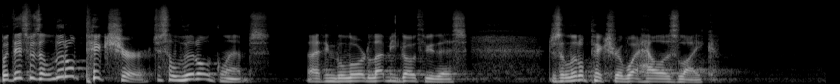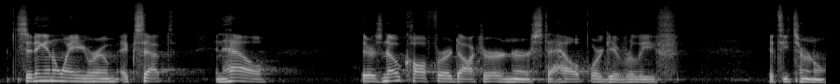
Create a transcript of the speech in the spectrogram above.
But this was a little picture, just a little glimpse. I think the Lord let me go through this. Just a little picture of what hell is like. Sitting in a waiting room, except in hell, there's no call for a doctor or nurse to help or give relief. It's eternal,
